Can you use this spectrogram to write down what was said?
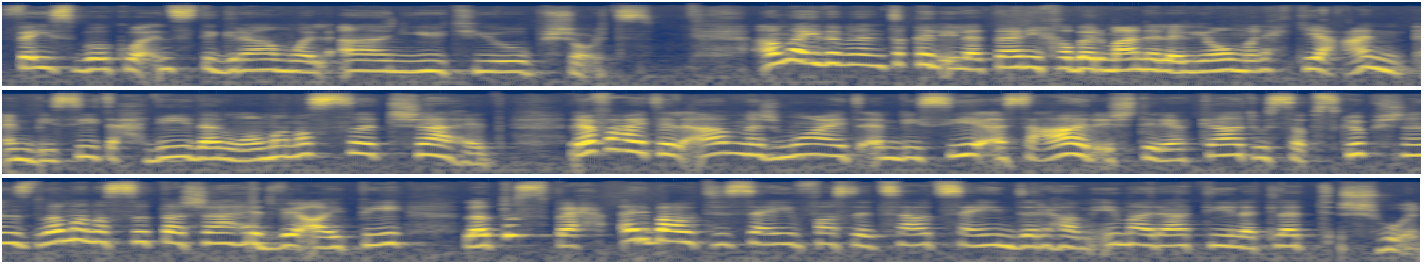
فيسبوك وإنستغرام والآن YouTube Shorts. أما إذا بدنا ننتقل إلى ثاني خبر معنا لليوم ونحكي عن MBC تحديدا ومنصة شاهد. رفعت الآن مجموعة MBC أسعار اشتراكات وال subscriptions لمنصتها شاهد VIP لتصبح 94.99 درهم إماراتي لثلاث شهور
